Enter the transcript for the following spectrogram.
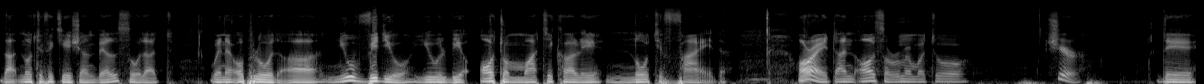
that notification bell so that when I upload a new video, you will be automatically notified. All right, and also remember to share the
